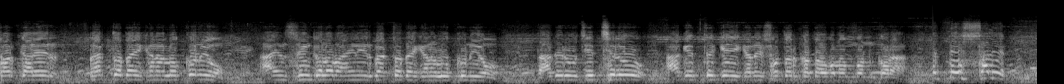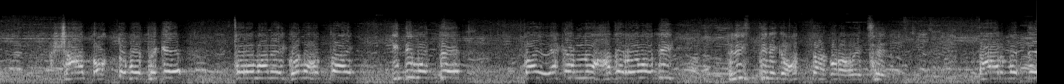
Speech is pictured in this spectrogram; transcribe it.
সরকারের ব্যর্থতা এখানে লক্ষণীয়, আইন শৃঙ্খলা বাহিনীর ব্যর্থতা এখানে লক্ষণীয়। তাদের উচিত ছিল আগের থেকে এখানে সতর্কতা অবলম্বন করা। তেইশ সালের সাত অক্টোবর থেকে চলমান গণহত্যায় ইতিমধ্যে প্রায় একান্ন হাজারের অধিক ফিলিস্তিনিকে হত্যা করা হয়েছে। তার মধ্যে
